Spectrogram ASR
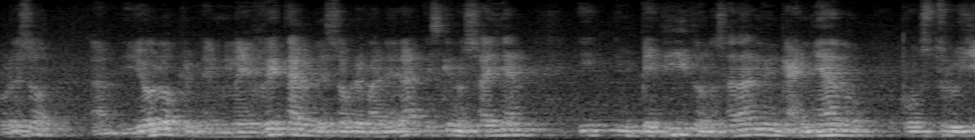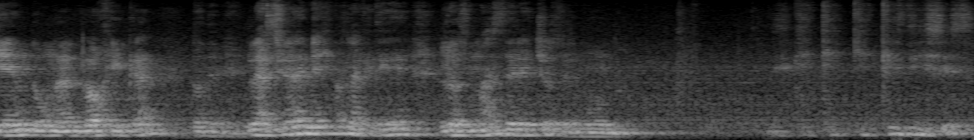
Por eso, ah, yo lo que me, me irrita de sobremanera es que nos hayan impedido, nos hayan engañado construyendo una lógica donde la Ciudad de México es la que tiene los más derechos del mundo. ¿Qué, dices?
